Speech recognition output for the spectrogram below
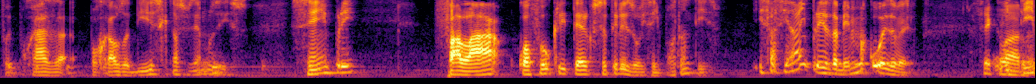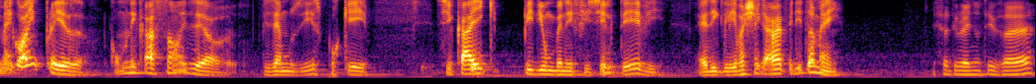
Foi por causa, por causa disso que nós fizemos isso. Sempre falar qual foi o critério que você utilizou. Isso é importantíssimo. Isso assim na empresa também é a mesma coisa, velho. Isso é claro. O time é igual a empresa. Comunicação é dizer, ó, fizemos isso porque se Kaique pedir um benefício ele teve, Edgley vai chegar e vai pedir também. E se Edgley não tiver...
